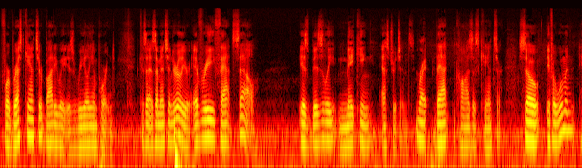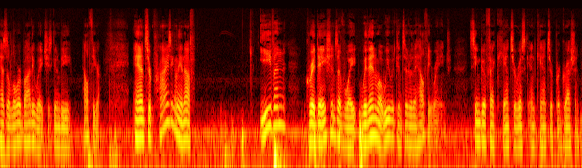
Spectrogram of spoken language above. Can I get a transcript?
for breast cancer, body weight is really important because, as I mentioned earlier, every fat cell is busily making estrogens. Right. That causes cancer. So if a woman has a lower body weight, she's going to be healthier. And surprisingly enough, even gradations of weight within what we would consider the healthy range seem to affect cancer risk and cancer progression.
